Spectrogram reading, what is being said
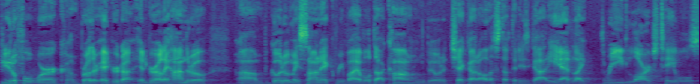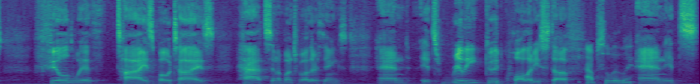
beautiful work, uh, brother Edgar Edgar Alejandro. Um, go to MasonicRevival.com. You'll be able to check out all the stuff that he's got. He had like three large tables filled with ties, bow ties, hats, and a bunch of other things. And it's really good quality stuff absolutely. and it's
